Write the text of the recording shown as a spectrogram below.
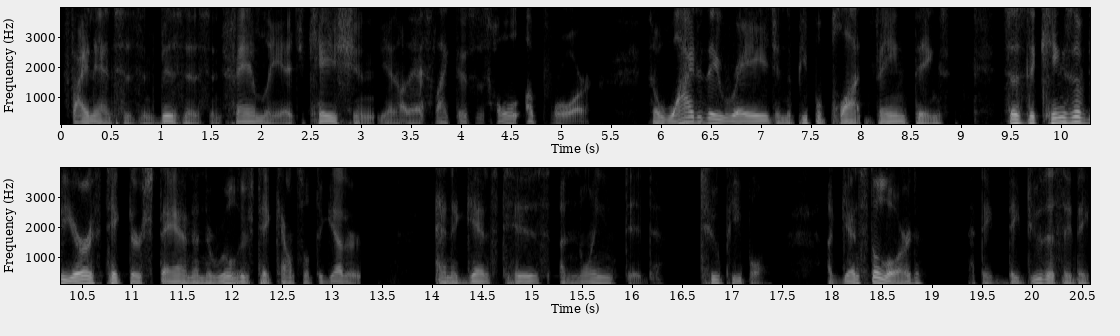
finances and business and family, education, you know, that's like there's this whole uproar. So, why do they rage and the people plot vain things? Says the kings of the earth take their stand and the rulers take counsel together and against his anointed. Two people against the lord. They they do this. They they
